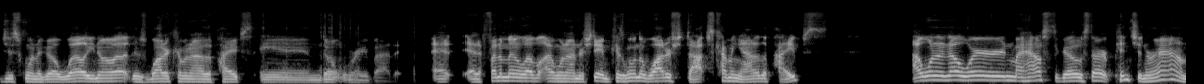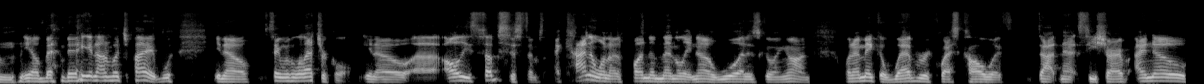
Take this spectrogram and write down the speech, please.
just want to go. Well, you know what? There's water coming out of the pipes, and don't worry about it. At at a fundamental level, I want to understand because when the water stops coming out of the pipes, I want to know where in my house to go start pinching around, you know, banging on which pipe. You know, same with electrical. You know, uh, all these subsystems. I kind of want to fundamentally know what is going on. When I make a web request call with .NET C Sharp, I know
